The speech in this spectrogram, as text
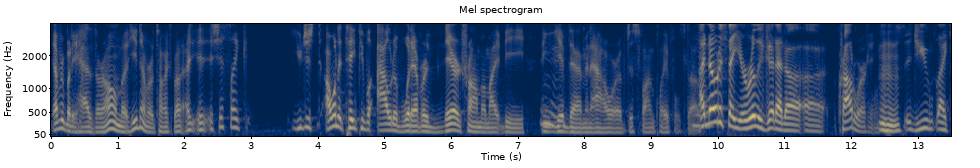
everybody has their own but he never talks about it, I, it it's just like you just i want to take people out of whatever their trauma might be and give them an hour of just fun playful stuff I noticed that you're really good at uh, uh crowd working. Mm-hmm. Do you like?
